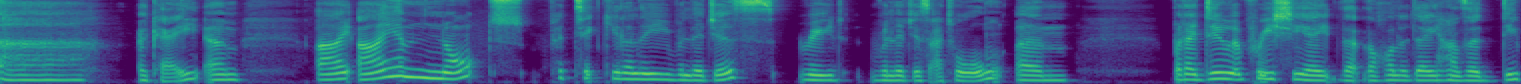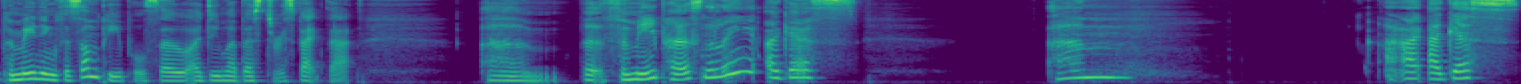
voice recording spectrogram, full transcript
uh, okay, um, I, I am not particularly religious, read religious at all, um, but I do appreciate that the holiday has a deeper meaning for some people, so I do my best to respect that. Um, but for me personally, I guess, um, I, I guess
